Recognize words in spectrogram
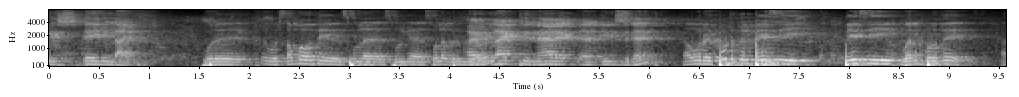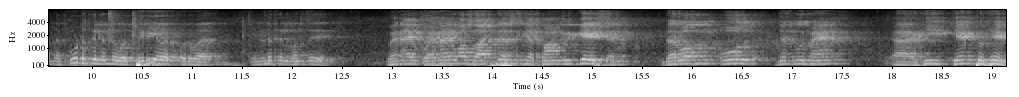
his daily life. ஒரு ஒரு சம்பவத்தை சொல்ல சொல்ல சொல்ல I would விரும்புகிறேன் like to narrate an incident. நான் ஒரு கூட்டத்தில் பேசி பேசி வரும் பொழுது அந்த கூட்டத்திலிருந்து ஒரு பெரியவர் ஒருவர் என்னிடத்தில் வந்து When I, when I was addressing a congregation, there was an old gentleman. Uh, he came to him,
